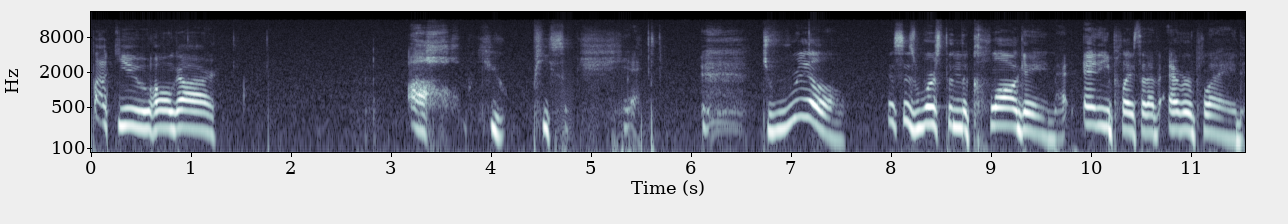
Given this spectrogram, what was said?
Fuck you, Holgar. Oh, you piece of shit. Drill. This is worse than the claw game at any place that I've ever played.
